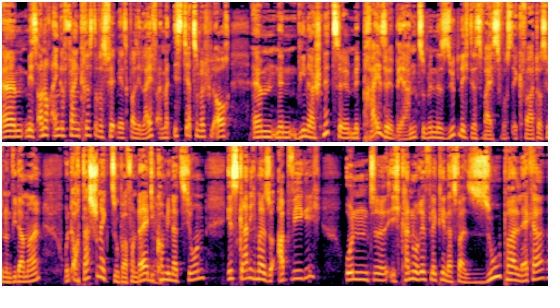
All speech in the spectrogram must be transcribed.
ähm, mir ist auch noch eingefallen, Christoph, das fällt mir jetzt quasi live ein, man isst ja zum Beispiel auch ähm, einen Wiener Schnitzel mit Preiselbeeren, zumindest südlich des Weißwurst-Äquators hin und wieder mal. Und auch das schmeckt super. Von daher, die Kombination ist gar nicht mal so abwegig. Und äh, ich kann nur reflektieren, das war super lecker.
